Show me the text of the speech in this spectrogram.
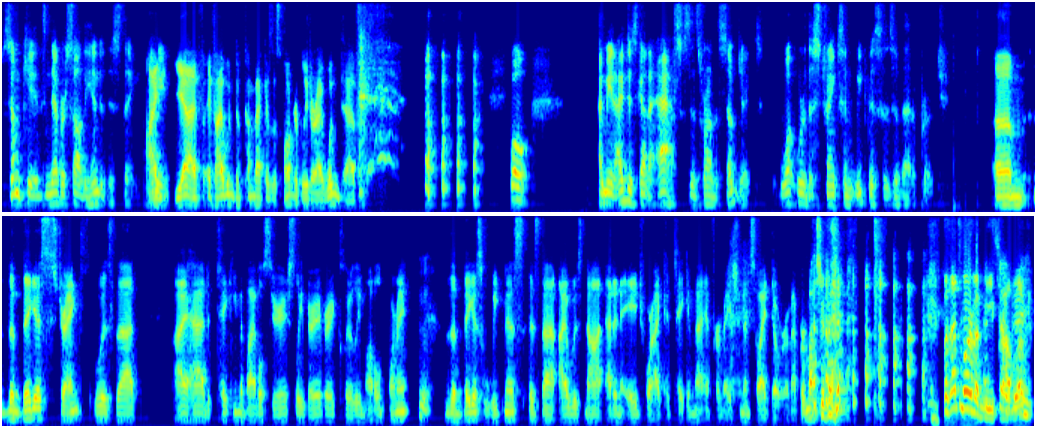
some kids never saw the end of this thing. I, I mean, yeah, if, if I wouldn't have come back as a small group leader, I wouldn't have. well, I mean, I just got to ask since we're on the subject, what were the strengths and weaknesses of that approach? Um, the biggest strength was that I had taking the Bible seriously very, very clearly modeled for me. Hmm. The biggest weakness is that I was not at an age where I could take in that information, and so I don't remember much of it. but that's more of a me That's so problem.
